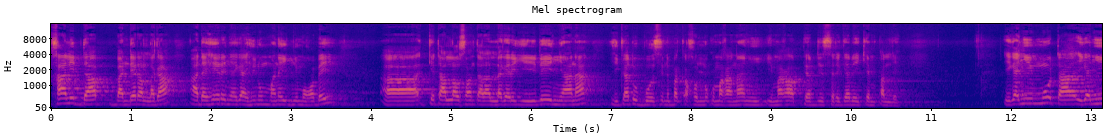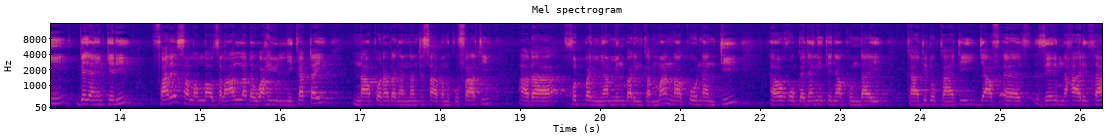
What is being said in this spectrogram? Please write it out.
khalid da bandera laga ada here nyaga hinum manay ni mo be kita allah subhanahu wa ta'ala lagari yide nyana ikatu bosini baka khonnu kuma kanani imaka perdi sergabe kempalle igani muta igani gajan kedi fare sallallahu alaihi wasallam allah da wahyu li katay na ko na daga nanti saban ku fati ada khutba nyamin barin kamma na ko nanti aw ko gajan kenya kundai kati to kati jaf eh, zerim na haritha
